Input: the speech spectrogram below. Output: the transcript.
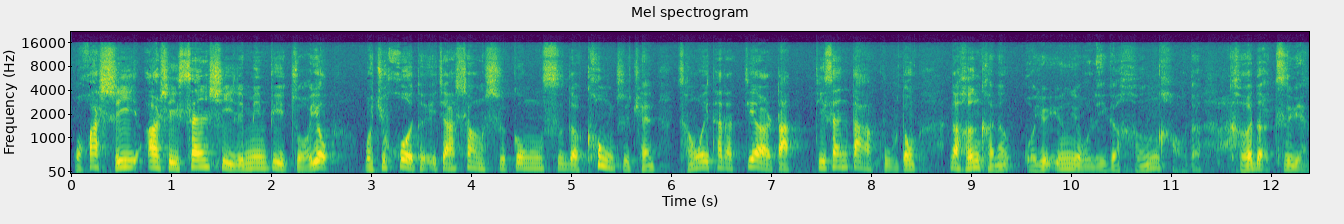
我花十亿、二十亿、三十亿人民币左右。我去获得一家上市公司的控制权，成为它的第二大、第三大股东，那很可能我就拥有了一个很好的壳的资源。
